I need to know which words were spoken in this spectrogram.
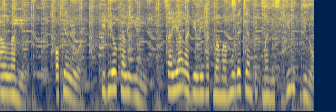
alamin. Oke lur, video kali ini, saya lagi lihat mama muda cantik manis ginuk-ginuk.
